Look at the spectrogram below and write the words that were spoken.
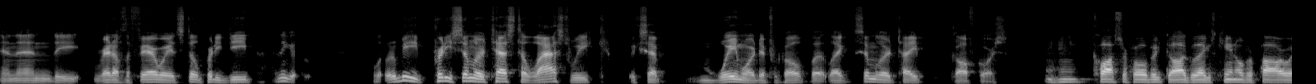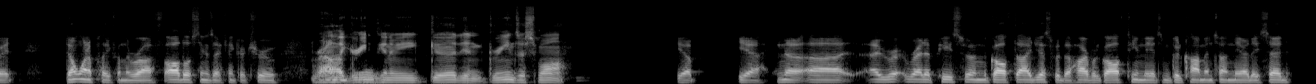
And then the right off the fairway, it's still pretty deep. I think it, it'll be pretty similar test to last week, except way more difficult, but like similar type golf course. Mm-hmm. Claustrophobic, dog legs, can't overpower it. Don't want to play from the rough. All those things I think are true. Around um, the green's going to be good, and greens are small. Yep. Yeah, and the, uh, I re- read a piece from the Golf Digest with the Harvard golf team. They had some good comments on there. They said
